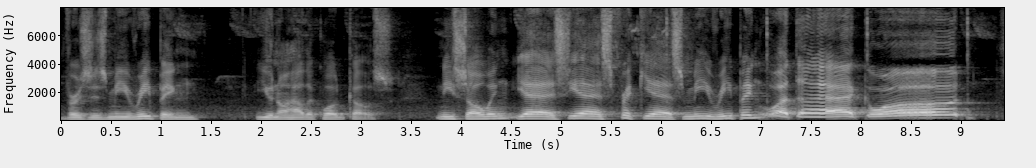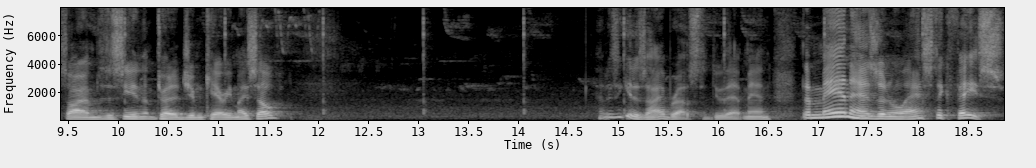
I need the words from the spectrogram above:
versus me reaping, you know how the quote goes. Me sowing, yes, yes, frick yes. Me reaping, what the heck, what? Sorry, I'm just seeing, I'm trying to Jim Carrey myself. How does he get his eyebrows to do that, man? The man has an elastic face.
